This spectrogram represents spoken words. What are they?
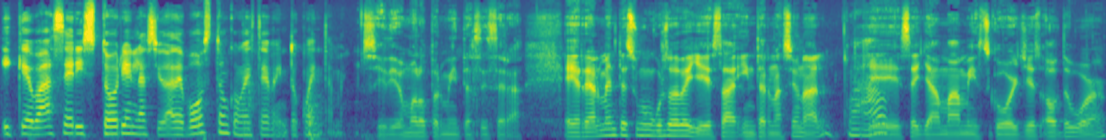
y que va a ser historia en la ciudad de Boston con este evento. Cuéntame. Si Dios me lo permite, así será. Eh, realmente es un concurso de belleza internacional que se llama Miss Gorgeous of the World.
